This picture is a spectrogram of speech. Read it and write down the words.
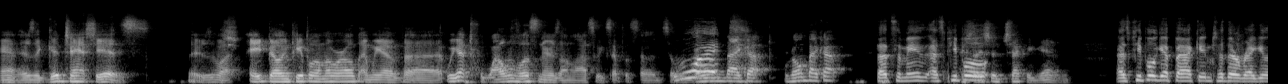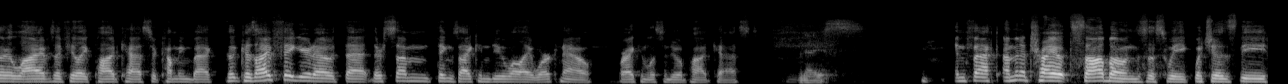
Yeah, there's a good chance she is. There's what eight billion people in the world, and we have uh we got twelve listeners on last week's episode. So we're What? going back up. We're going back up. That's amazing. As Actually, people I should check again. As people get back into their regular lives, I feel like podcasts are coming back because I've figured out that there's some things I can do while I work now where I can listen to a podcast. Nice. In fact, I'm going to try out Sawbones this week, which is the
